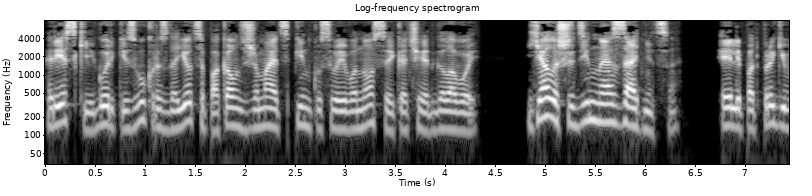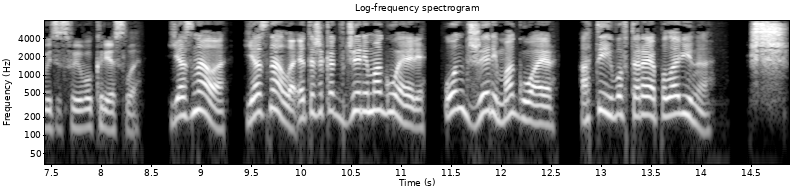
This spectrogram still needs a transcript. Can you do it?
Резкий и горький звук раздается, пока он сжимает спинку своего носа и качает головой. «Я лошадиная задница!» Элли подпрыгивает со своего кресла. «Я знала! Я знала! Это же как в Джерри Магуайре! Он Джерри Магуайр, а ты его вторая половина!» Шш!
